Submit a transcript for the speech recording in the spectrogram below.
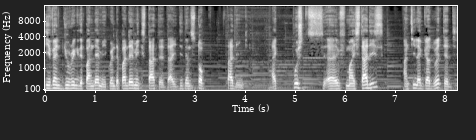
Even during the pandemic, when the pandemic started, I didn't stop studying. I pushed uh, my studies until I graduated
